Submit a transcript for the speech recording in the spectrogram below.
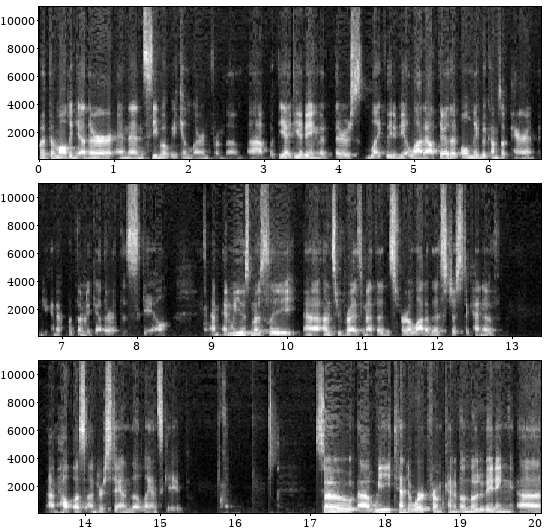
put them all together and then see what we can learn from them. Uh, with the idea being that there's likely to be a lot out there that only becomes apparent when you kind of put them together at this scale. Um, and we use mostly uh, unsupervised methods for a lot of this just to kind of um, help us understand the landscape. So uh, we tend to work from kind of a motivating uh,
